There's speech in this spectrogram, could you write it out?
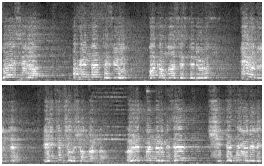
Dolayısıyla bugünden tezi yok, bakanlığa sesleniyoruz. Bir an önce eğitim çalışanlarına, öğretmenlerimize şiddete yönelik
